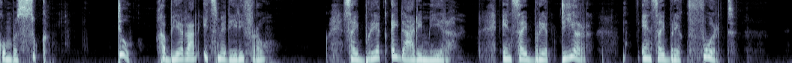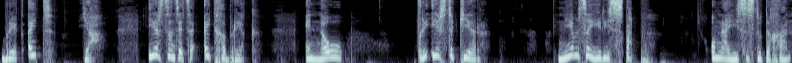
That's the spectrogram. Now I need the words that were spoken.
kom besoek, toe gebeur daar iets met hierdie vrou. Sy breek uit daardie mure en sy breek deur en sy breek voort. Breek uit? Ja. Eerstens het sy uitgebreek. En nou vir die eerste keer neem sy hierdie stap om na Jesus toe te gaan.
